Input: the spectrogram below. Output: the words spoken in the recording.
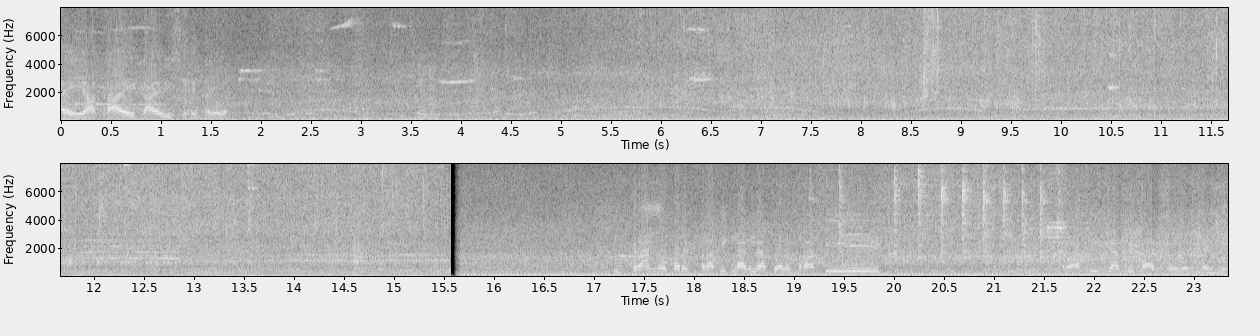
काय आहे या? काय काय विषय काय बघा. मित्रांनो परत ट्रॅफिक लागले आपल्याला ट्रॅफिक ट्रॅफिक आपली पाठ सोडत नाहीये.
